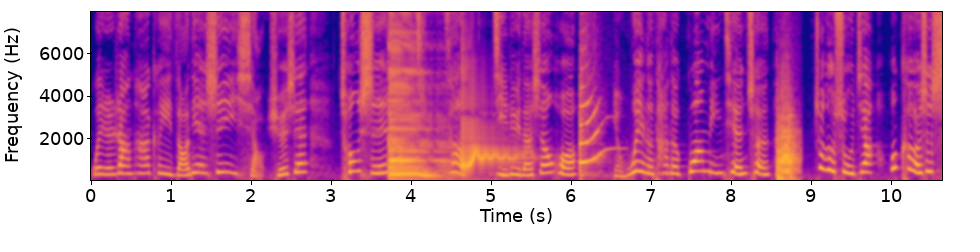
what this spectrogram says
为了让他可以早点适应小学生充实、紧凑、纪律的生活。也为了他的光明前程，这个暑假我可是煞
